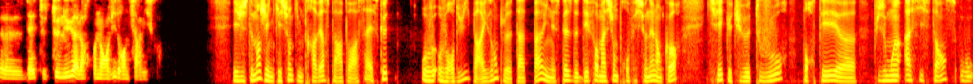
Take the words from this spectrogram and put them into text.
euh, d'être tenu alors qu'on a envie de rendre service. Quoi. Et justement, j'ai une question qui me traverse par rapport à ça. Est-ce que aujourd'hui, par exemple, t'as pas une espèce de déformation professionnelle encore qui fait que tu veux toujours porter euh, plus ou moins assistance ou,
